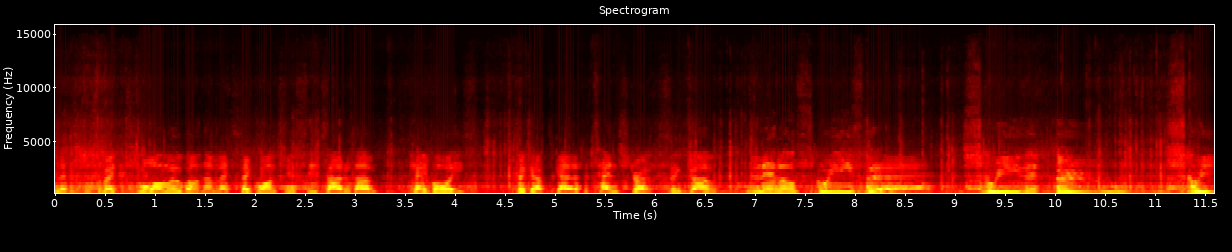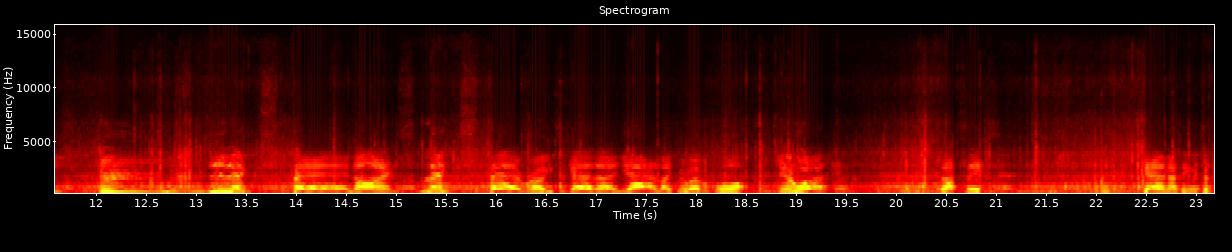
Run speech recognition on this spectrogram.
Let's just make a small move on them. Let's take one, two seats out of them. Okay, boys. Pick it up together for 10 strokes and go. Little squeeze there. Squeeze it through. Squeeze through. Legs there. Nice. Legs there. Rowing together. Yeah, like we were before. Good work. That's it. Again, I think we took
